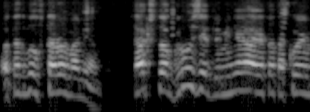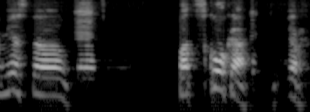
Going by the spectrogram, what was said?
Вот это был второй момент. Так что Грузия для меня это такое место подскока вверх.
